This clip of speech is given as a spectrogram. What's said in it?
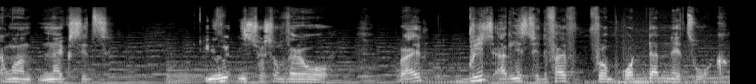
I'm to next it. You read instruction very well, right? Bridge at least 25 from other network.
